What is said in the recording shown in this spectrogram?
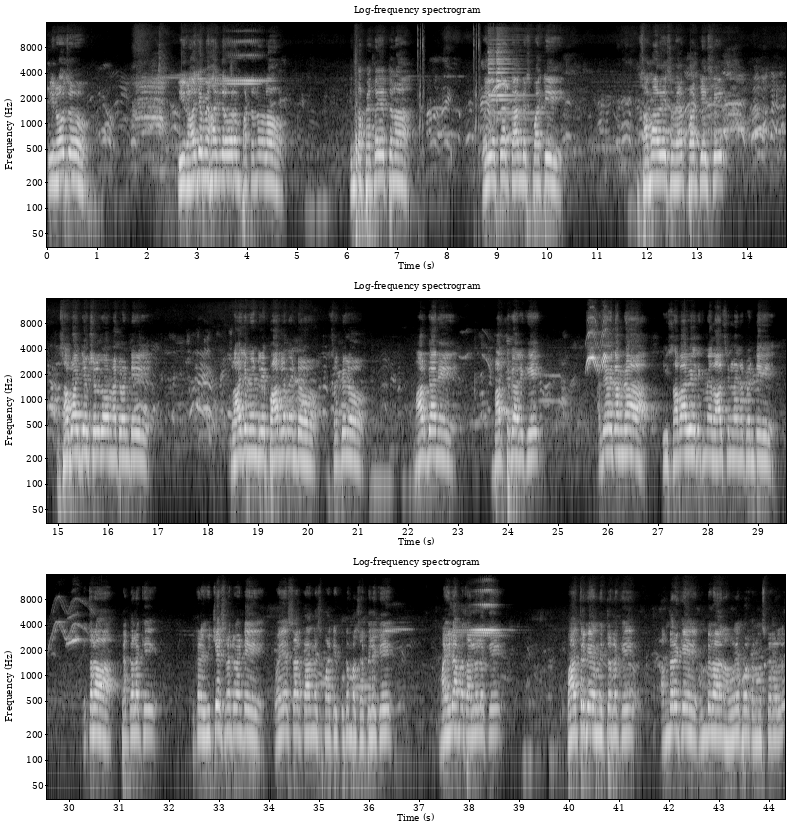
ఈరోజు ఈ రాజమహేంద్రవరం పట్టణంలో ఇంత పెద్ద ఎత్తున వైఎస్ఆర్ కాంగ్రెస్ పార్టీ సమావేశం ఏర్పాటు చేసి సభాధ్యక్షులుగా ఉన్నటువంటి రాజమండ్రి పార్లమెంటు సభ్యులు మార్గాని భర్త గారికి అదేవిధంగా ఈ సభావేదిక మీద ఆశీనులైనటువంటి ఇతర పెద్దలకి ఇక్కడ విచ్చేసినటువంటి వైఎస్ఆర్ కాంగ్రెస్ పార్టీ కుటుంబ సభ్యులకి మహిళా తల్లులకి పాత్రికేయ మిత్రులకి అందరికీ ముందుగా హృదయపూర్వక నమస్కారాలు.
